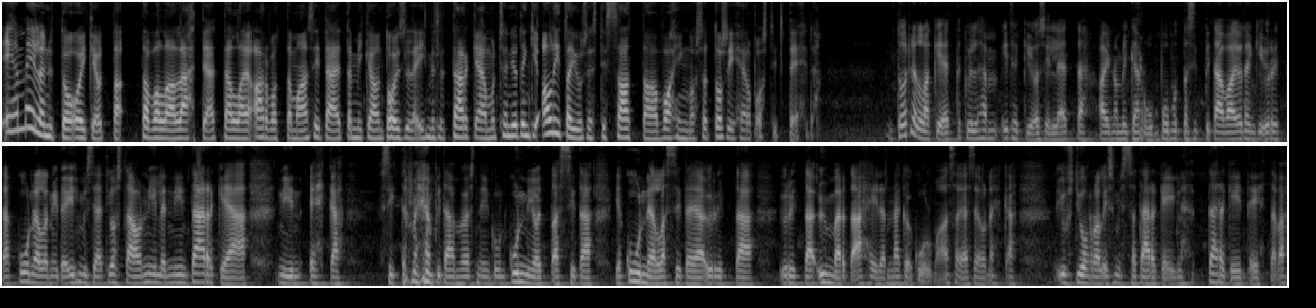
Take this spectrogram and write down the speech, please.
eihän meillä nyt ole oikeutta tavallaan lähteä tällä arvottamaan sitä, että mikä on toisille ihmisille tärkeää, mutta sen jotenkin alitajuisesti saattaa vahingossa tosi helposti tehdä. Todellakin, että kyllähän itsekin on sille, että aina mikä rumpu, mutta sitten pitää vaan jotenkin yrittää kuunnella niitä ihmisiä, että jos tämä on niille niin tärkeää, niin ehkä sitten meidän pitää myös niin kuin kunnioittaa sitä ja kuunnella sitä ja yrittää, yrittää ymmärtää heidän näkökulmaansa. Ja se on ehkä just journalismissa tärkein, tärkein tehtävä.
